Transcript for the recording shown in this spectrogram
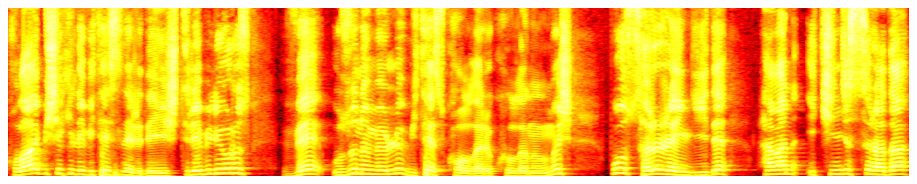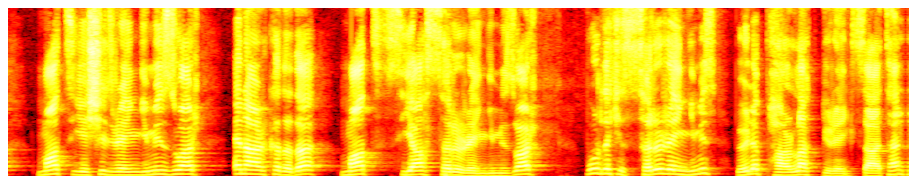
Kolay bir şekilde vitesleri değiştirebiliyoruz ve uzun ömürlü vites kolları kullanılmış. Bu sarı rengiydi. Hemen ikinci sırada mat yeşil rengimiz var. En arkada da mat siyah sarı rengimiz var. Buradaki sarı rengimiz böyle parlak bir renk zaten.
